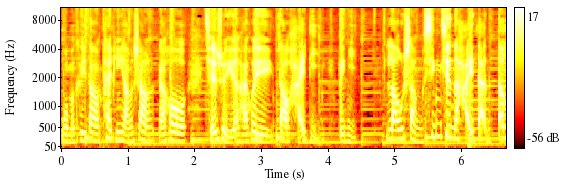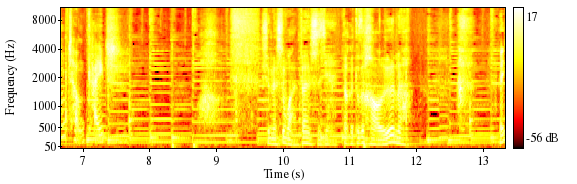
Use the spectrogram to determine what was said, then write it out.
我们可以到太平洋上，然后潜水员还会到海底给你捞上新鲜的海胆，当场开吃。哇，现在是晚饭时间，大家肚子好饿呢。哎，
